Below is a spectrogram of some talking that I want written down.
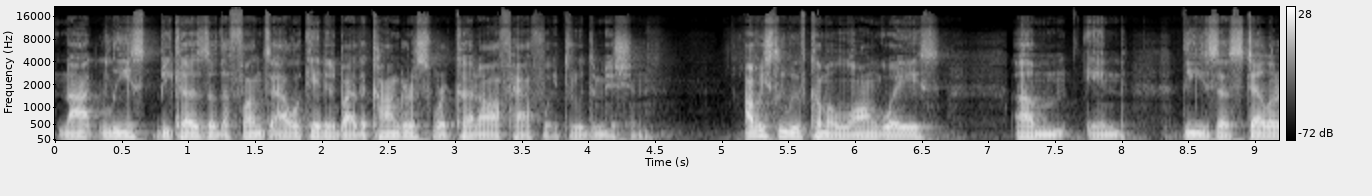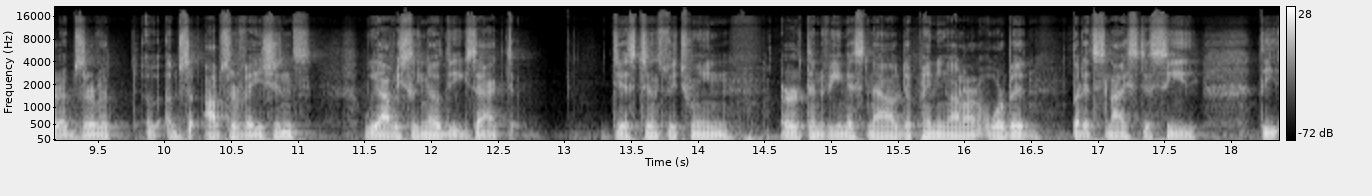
not least because of the funds allocated by the Congress were cut off halfway through the mission obviously we've come a long ways um, in these uh, stellar observa- observations. We obviously know the exact distance between Earth and Venus now, depending on our orbit. But it's nice to see the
